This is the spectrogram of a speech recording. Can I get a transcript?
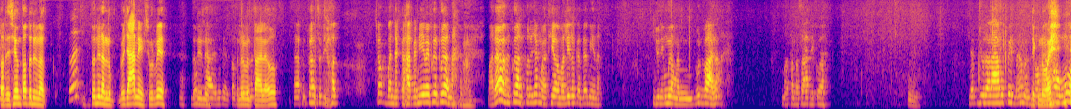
ตอนที่เชื่อมต้นตัวนี้น่ะตัวนี้น่ะหลุดรยานนี่ชุดไปตัวนี้น่ะตัวนั้นมันตายแล้วอ่าเพื่อนๆสุดยอดชอบบรรยากาศแบบนี้ไหมเพื่อนๆมาเด้อเพื่อนๆคนละยักมาเที่ยวมาเล่นกันแบบนี้นะอยู่ในเมืองมันวุ่นวายเนอะมาธรรมชาติดีกว่า อืม แบบอยู่ดาราบุเป็นนะมันเด็กน้อยห้องมั่ว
